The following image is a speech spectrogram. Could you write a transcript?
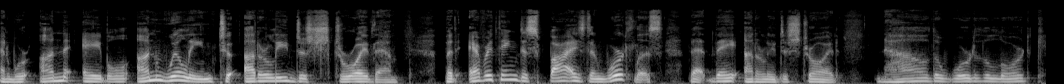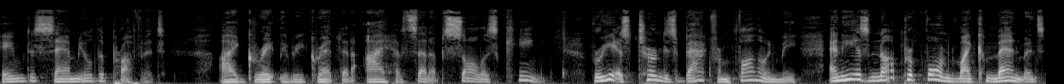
and were unable, unwilling to utterly destroy them, but everything despised and worthless that they utterly destroyed. Now the word of the Lord came to Samuel the prophet. I greatly regret that I have set up Saul as king for he has turned his back from following me, and he has not performed my commandments,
